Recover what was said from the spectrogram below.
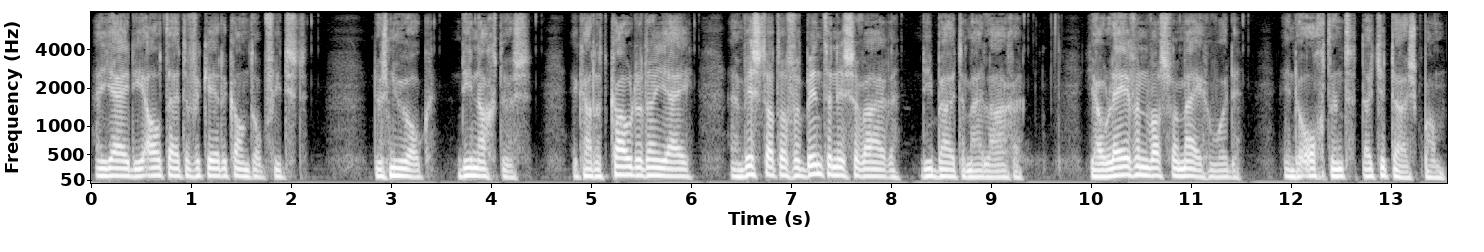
en jij die altijd de verkeerde kant op fietst. Dus nu ook, die nacht dus. Ik had het kouder dan jij en wist dat er verbintenissen waren die buiten mij lagen. Jouw leven was van mij geworden, in de ochtend dat je thuis kwam.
